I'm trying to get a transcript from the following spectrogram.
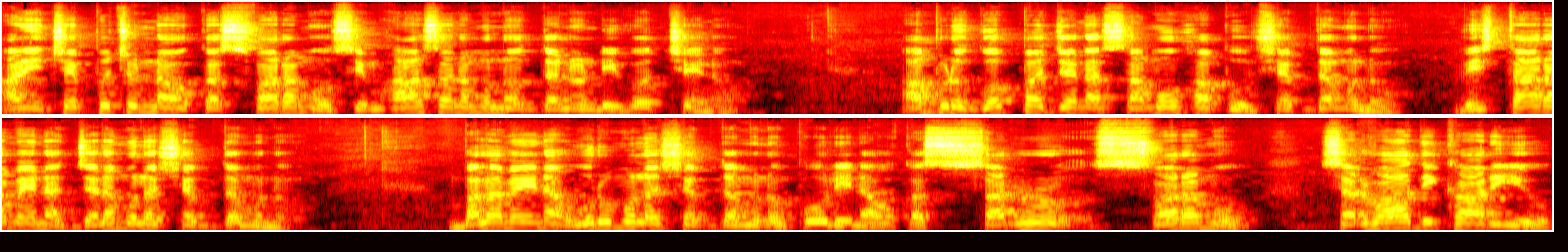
అని చెప్పుచున్న ఒక స్వరము సింహాసనము నొద్ద నుండి వచ్చెను. అప్పుడు గొప్ప జన సమూహపు శబ్దమును విస్తారమైన జలముల శబ్దమును బలమైన ఉరుముల శబ్దమును పోలిన ఒక సర్వ స్వరము సర్వాధికారియు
